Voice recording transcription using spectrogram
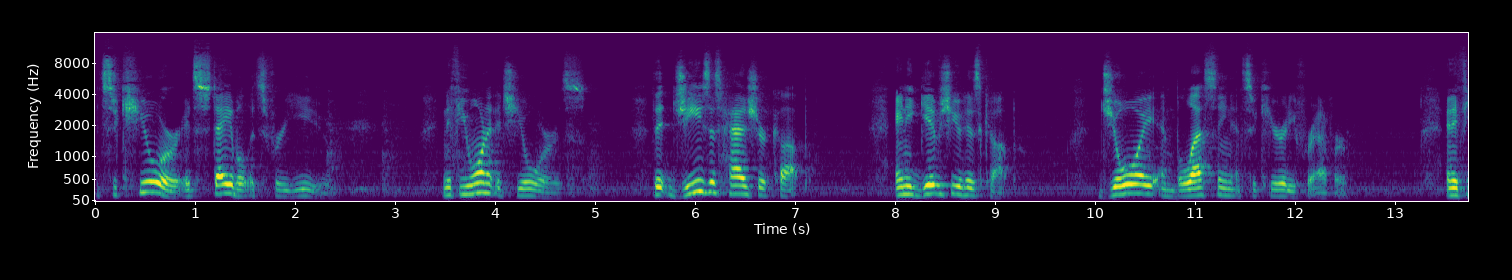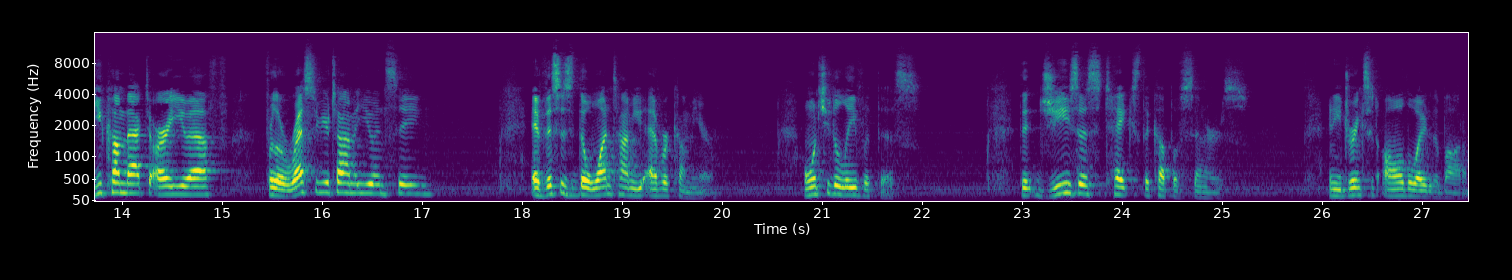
It's secure, it's stable, it's for you. And if you want it, it's yours. That Jesus has your cup and he gives you his cup joy and blessing and security forever. And if you come back to RUF for the rest of your time at UNC, if this is the one time you ever come here, I want you to leave with this that Jesus takes the cup of sinners and he drinks it all the way to the bottom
